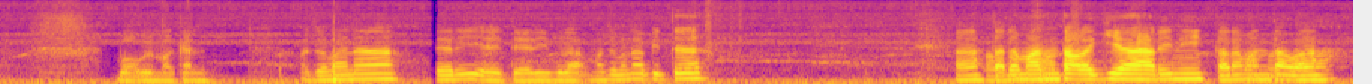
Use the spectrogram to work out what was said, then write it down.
Bawa balik makan macam mana? Terry? Eh Terry pula. Macam mana Peter? Ha, tak ada mantap lagi lah hari ni. Tak ada mantap lah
